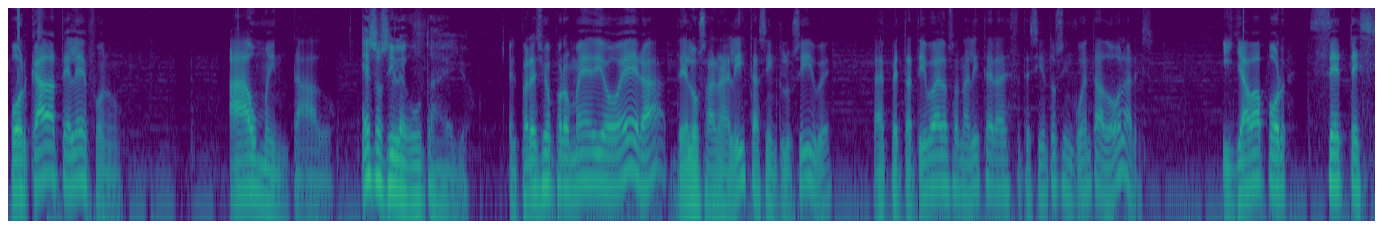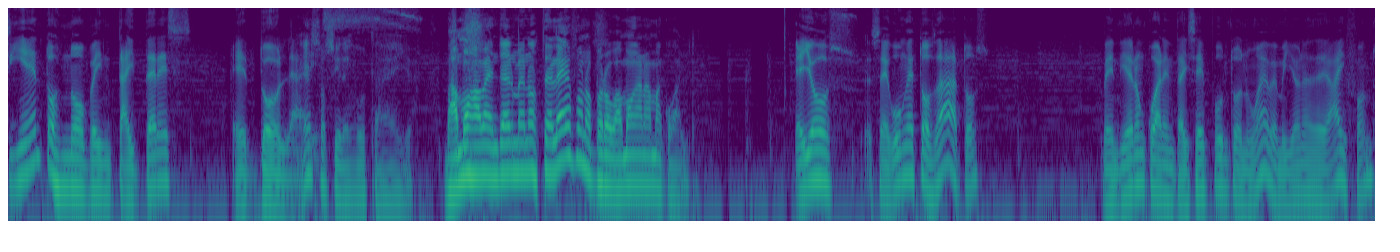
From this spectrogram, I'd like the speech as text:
por cada teléfono ha aumentado. Eso sí le gusta a ellos. El precio promedio era, de los analistas inclusive, la expectativa de los analistas era de 750 dólares. Y ya va por 793 eh, dólares. Eso sí le gusta a ellos. Vamos a vender menos teléfonos, pero vamos a ganar más cuarto. Ellos, según estos datos, vendieron 46.9 millones de iPhones,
